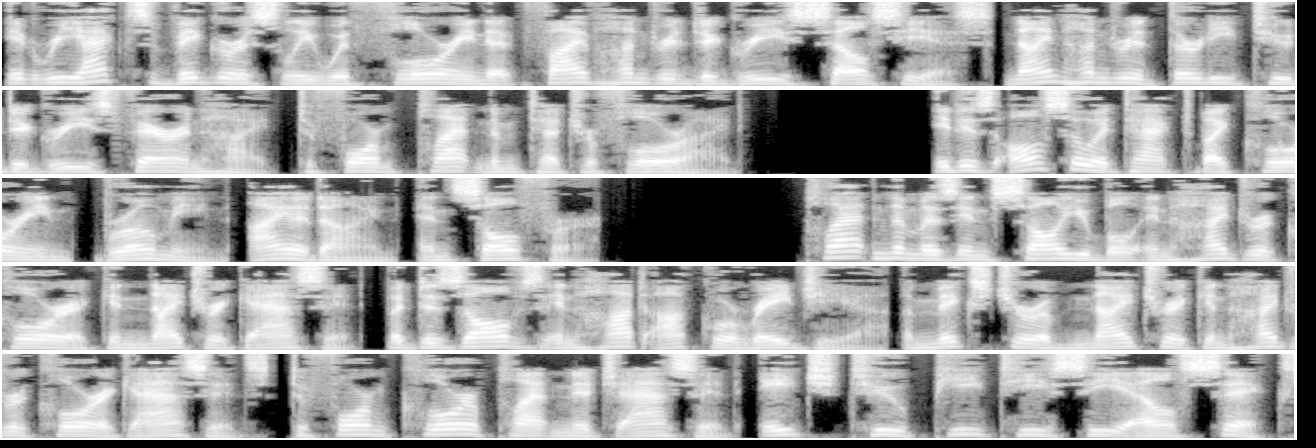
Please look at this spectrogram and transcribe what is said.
It reacts vigorously with fluorine at 500 degrees Celsius 932 degrees Fahrenheit to form platinum tetrafluoride. It is also attacked by chlorine, bromine, iodine, and sulfur. Platinum is insoluble in hydrochloric and nitric acid, but dissolves in hot aqua regia a mixture of nitric and hydrochloric acids, to form chloroplatinic acid, H2PtCl6.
